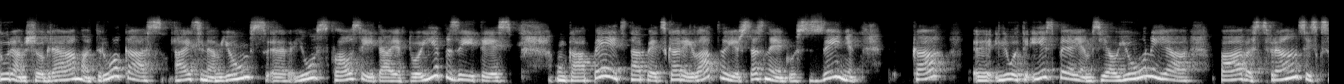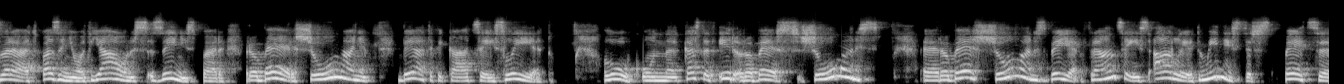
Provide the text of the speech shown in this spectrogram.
turam šo grāmatu rokās, aicinām jums, eh, jūs klausītāji, ar to iepazīties. Un kāpēc? Tāpēc, ka arī Latvija ir sasniegusi ziņa, ka e, ļoti iespējams jau jūnijā pāvests Francisks varētu paziņot jaunas ziņas par Roberta Šūmaņa beatifikācijas lietu. Lūk, un kas tad ir Roberts Šūmanis? E, Roberts Šūmanis bija Francijas ārlietu ministrs pēc e,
